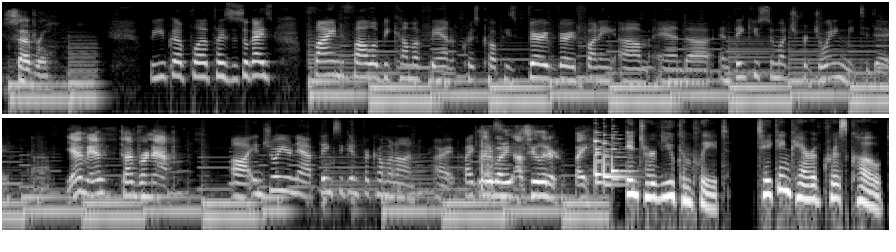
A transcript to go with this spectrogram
several. Well, you've got a lot of places. So, guys, find, follow, become a fan of Chris Cope. He's very, very funny. Um, and uh, and thank you so much for joining me today. Yeah, man. Time for a nap. Uh, enjoy your nap. Thanks again for coming on. All right, bye, Chris. Later, buddy. I'll see you later. Bye. Interview complete. Taking care of Chris Cope,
